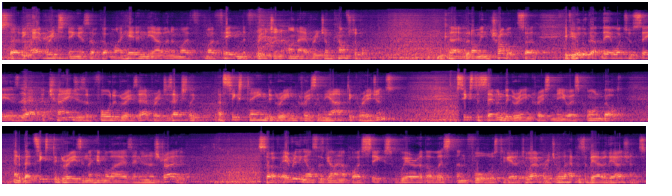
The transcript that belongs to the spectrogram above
So the average thing is I've got my head in the oven and my, my feet in the fridge, and on average I'm comfortable. Okay, but I'm in trouble. So if you look up there, what you'll see is that the changes of four degrees average is actually a 16 degree increase in the Arctic regions, six to seven degree increase in the US Corn Belt, and about six degrees in the Himalayas and in Australia. So if everything else is going up by six, where are the less than fours to get it to average? Well, it happens to be over the oceans.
